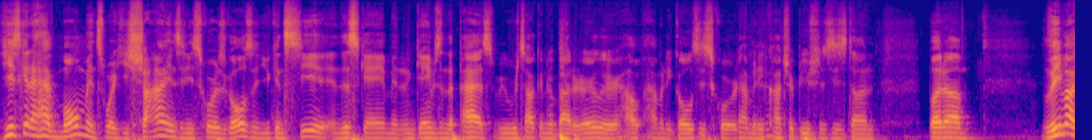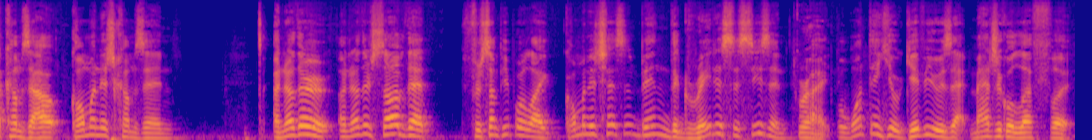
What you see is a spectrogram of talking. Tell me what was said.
he's going to have moments where he shines and he scores goals, and you can see it in this game and in games in the past. We were talking about it earlier how, how many goals he scored, how many contributions he's done. But um, Lima comes out, Kolmanič comes in. Another another sub that for some people are like Kolmanič hasn't been the greatest this season. Right. But one thing he'll give you is that magical left foot.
